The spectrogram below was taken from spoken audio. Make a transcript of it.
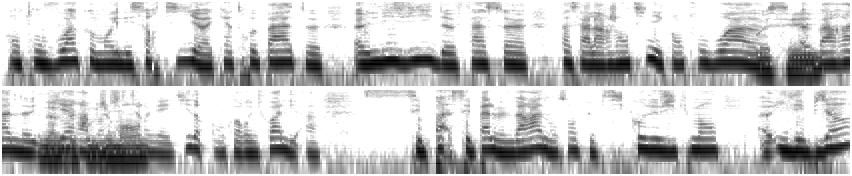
quand on voit comment il est sorti à quatre pattes, euh, livide face face à l'Argentine et quand on voit Varane hier à Manchester United, encore une fois, c'est pas c'est pas le même Varane. On sent que psychologiquement il est bien.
